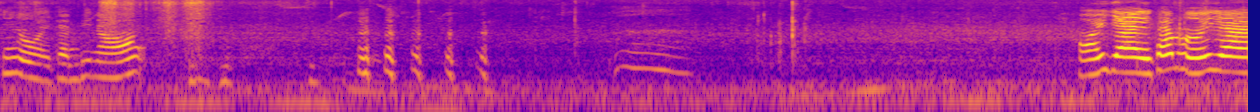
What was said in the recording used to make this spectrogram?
กี่หอยกันพี่น้อง หอยใหญ่ครับหอยใหญ่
